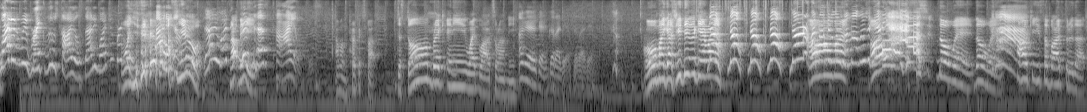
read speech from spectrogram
Why did we break those tiles, Daddy? Why'd you break Well, those you. tiles? It's you. Daddy, why'd Not you me. break those tiles? I'm on the perfect spot. Just don't break any white blocks around me. Okay, okay, good idea, good idea. Oh my gosh, you did it again, No, Ryan. no, no, no, no, I'm Oh not gonna my- lose. I'm not losing. Oh yes! my gosh! No way, no way. Ah. How can you survive through that?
